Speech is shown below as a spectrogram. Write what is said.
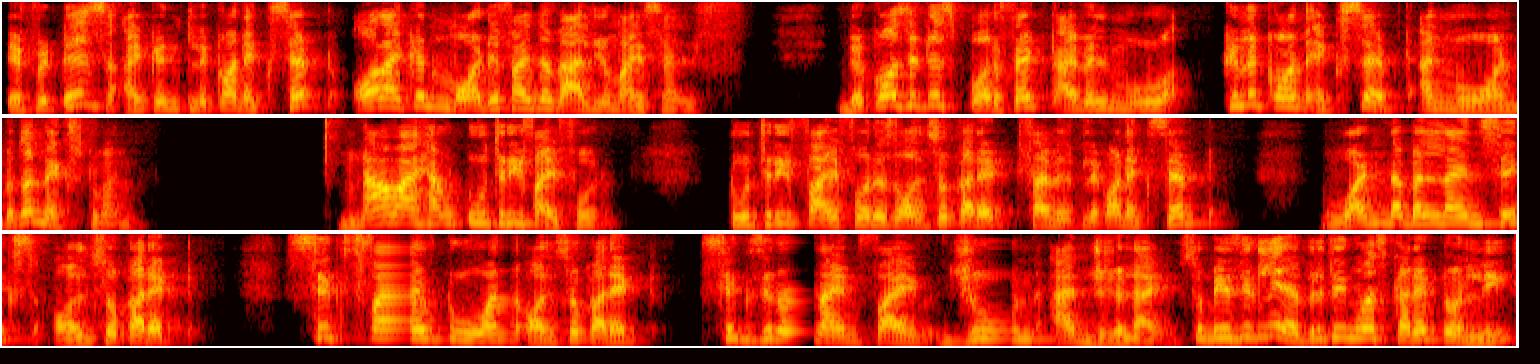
If it is, I can click on accept or I can modify the value myself. Because it is perfect, I will move, click on accept and move on to the next one. Now I have 2354. 2354 is also correct. So I will click on accept. 1996 also correct. 6521 also correct. 6095 June and July. So basically everything was correct only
